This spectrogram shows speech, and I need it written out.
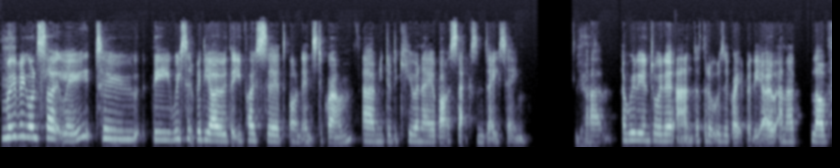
Moving on slightly to the recent video that you posted on Instagram, um, you did a Q&A about sex and dating. Yeah. Um, I really enjoyed it and I thought it was a great video and I'd love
